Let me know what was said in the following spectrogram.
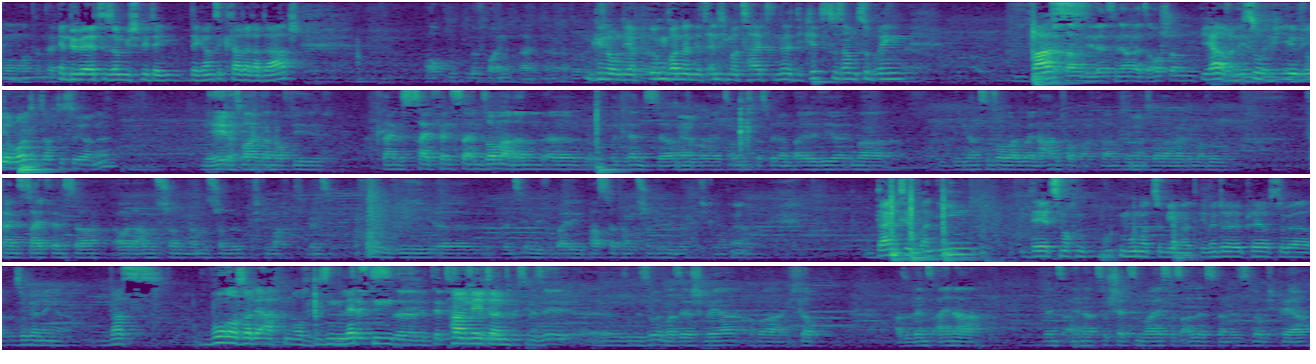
Mal unter Deck. NBBL zusammengespielt, der, der ganze Kladderadatsch. Auch gut befreundet halt. Ne? Also, Genau, und ihr habt irgendwann dann jetzt endlich mal Zeit, ne, die Kids zusammenzubringen. Das haben Was? wir die letzten Jahre jetzt auch schon. Ja, aber nicht so, wie, wie ihr wolltet, sagtest du ja, ne? Nee, das war halt dann auf die kleines Zeitfenster im Sommer dann äh, begrenzt. Ja. Ja. Also war jetzt auch nicht, dass wir dann beide hier immer den ganzen Sommer über in Hagen verbracht haben, sondern Ja. es war dann halt immer so ein kleines Zeitfenster. Aber da haben wir es schon, haben es schon möglich gemacht. Wenn es irgendwie, äh, wenn es irgendwie für beide gepasst hat, haben wir es schon irgendwie möglich gemacht. Ja. Dein Tipp an ihn, der jetzt noch einen guten Monat zu gehen hat, eventuell Playoffs sogar, sogar länger. Was, worauf soll er achten auf diesen letzten Tipps, äh, Tipps paar mir- Metern? ich mir sehr, äh, sowieso immer sehr schwer, aber ich glaube, also wenn es einer, wenn es einer zu schätzen weiß, das alles, dann ist es glaube ich Per.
